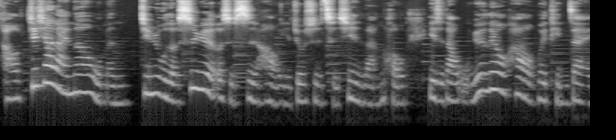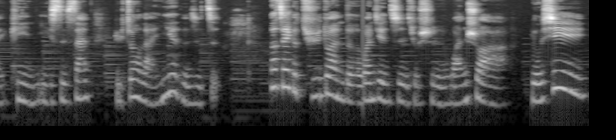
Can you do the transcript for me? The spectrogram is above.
好，接下来呢，我们进入了四月二十四号，也就是雌性蓝猴，一直到五月六号会停在 King 一四三宇宙蓝夜的日子。那这个区段的关键字就是玩耍、游戏、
